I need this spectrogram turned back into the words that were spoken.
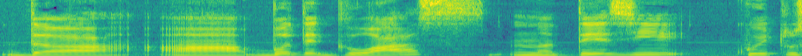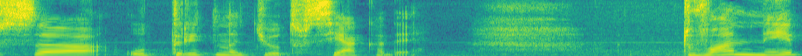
да а, бъде глас на тези, които са отритнати от всякъде. Това не е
